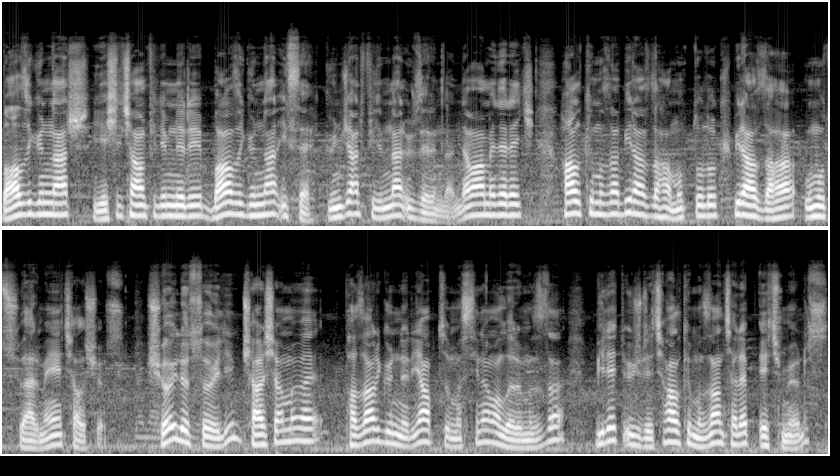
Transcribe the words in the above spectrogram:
bazı günler Yeşilçam filmleri, bazı günler ise güncel filmler üzerinden devam ederek halkımıza biraz daha mutluluk, biraz daha umut vermeye çalışıyoruz. Şöyle söyleyeyim, çarşamba ve pazar günleri yaptığımız sinemalarımızda bilet ücreti halkımızdan talep etmiyoruz.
